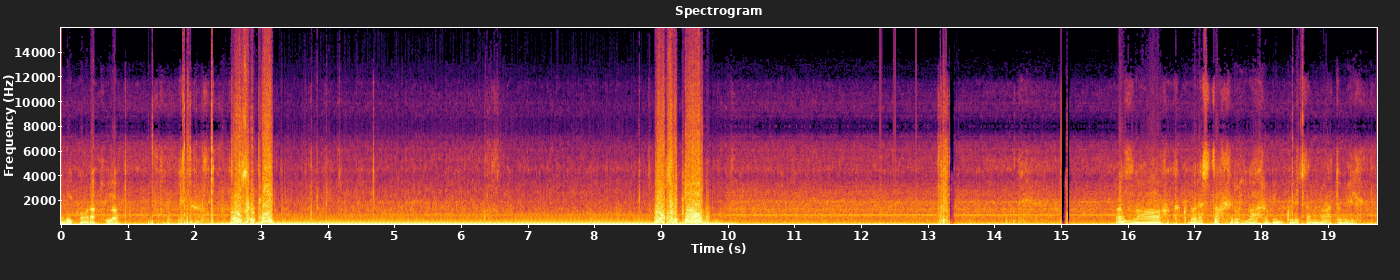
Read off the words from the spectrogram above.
علیکم ورحمۃ اللہ ہو اللہ اکبر استغفر اللہ رب من کل زمن واتوب الیہ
